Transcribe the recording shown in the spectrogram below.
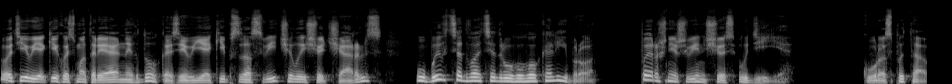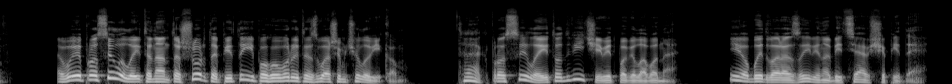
Хотів якихось матеріальних доказів, які б засвідчили, що Чарльз убивця 22-го калібру, перш ніж він щось удіє. Кура спитав Ви просили лейтенанта Шорта піти і поговорити з вашим чоловіком? Так, просила, і то двічі, відповіла вона, і обидва рази він обіцяв, що піде.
